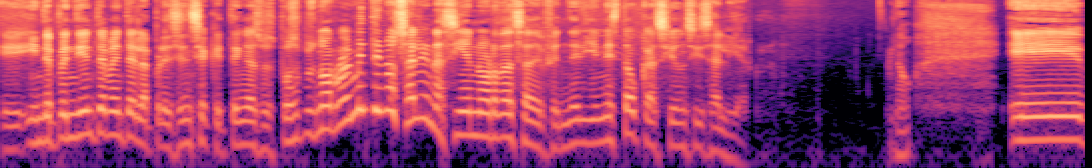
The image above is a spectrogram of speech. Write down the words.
independientemente de la presencia que tenga su esposo, pues normalmente no salen así en hordas a defender y en esta ocasión sí salieron. ¿no? Eh,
